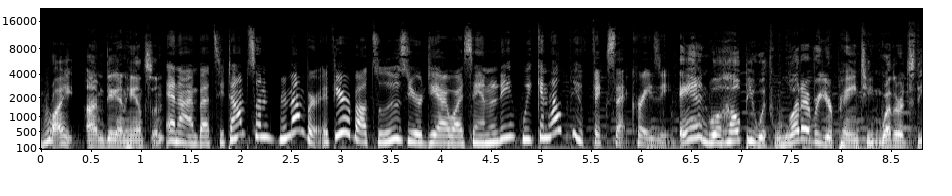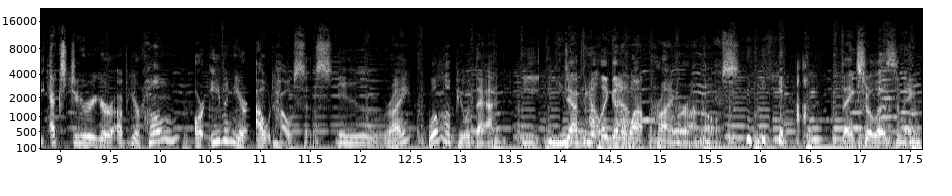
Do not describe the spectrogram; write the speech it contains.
Right. I'm Dan Hanson. And I'm Betsy Thompson. Remember, if you're about to lose your DIY sanity, we can help you fix that crazy. And we'll help you with whatever you're painting, whether it's the exterior of your home or even your outhouses. Ew. Right? We'll help you with that. Y- Definitely going to want primer on those. yeah. Thanks for listening.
